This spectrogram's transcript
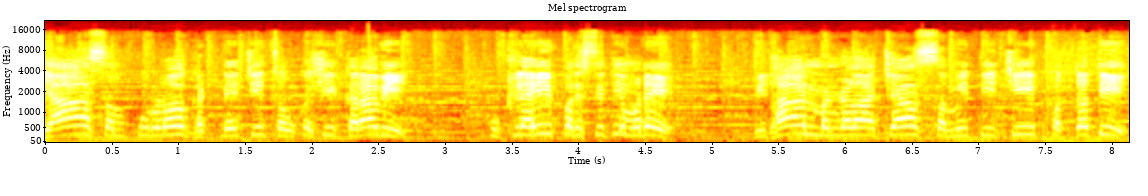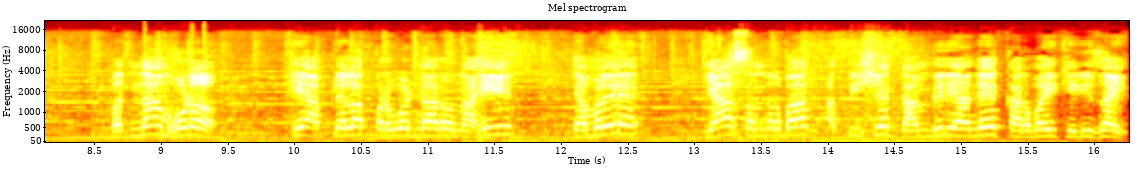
या संपूर्ण घटनेची चौकशी करावी. कुठल्याही परिस्थितीमध्ये विधानमंडळाच्या समितीची पद्धती बदनाम होणं हे आपल्याला परवडणारं नाही. त्यामुळे या संदर्भात अतिशय गांभीर्याने कारवाई केली जाईल.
